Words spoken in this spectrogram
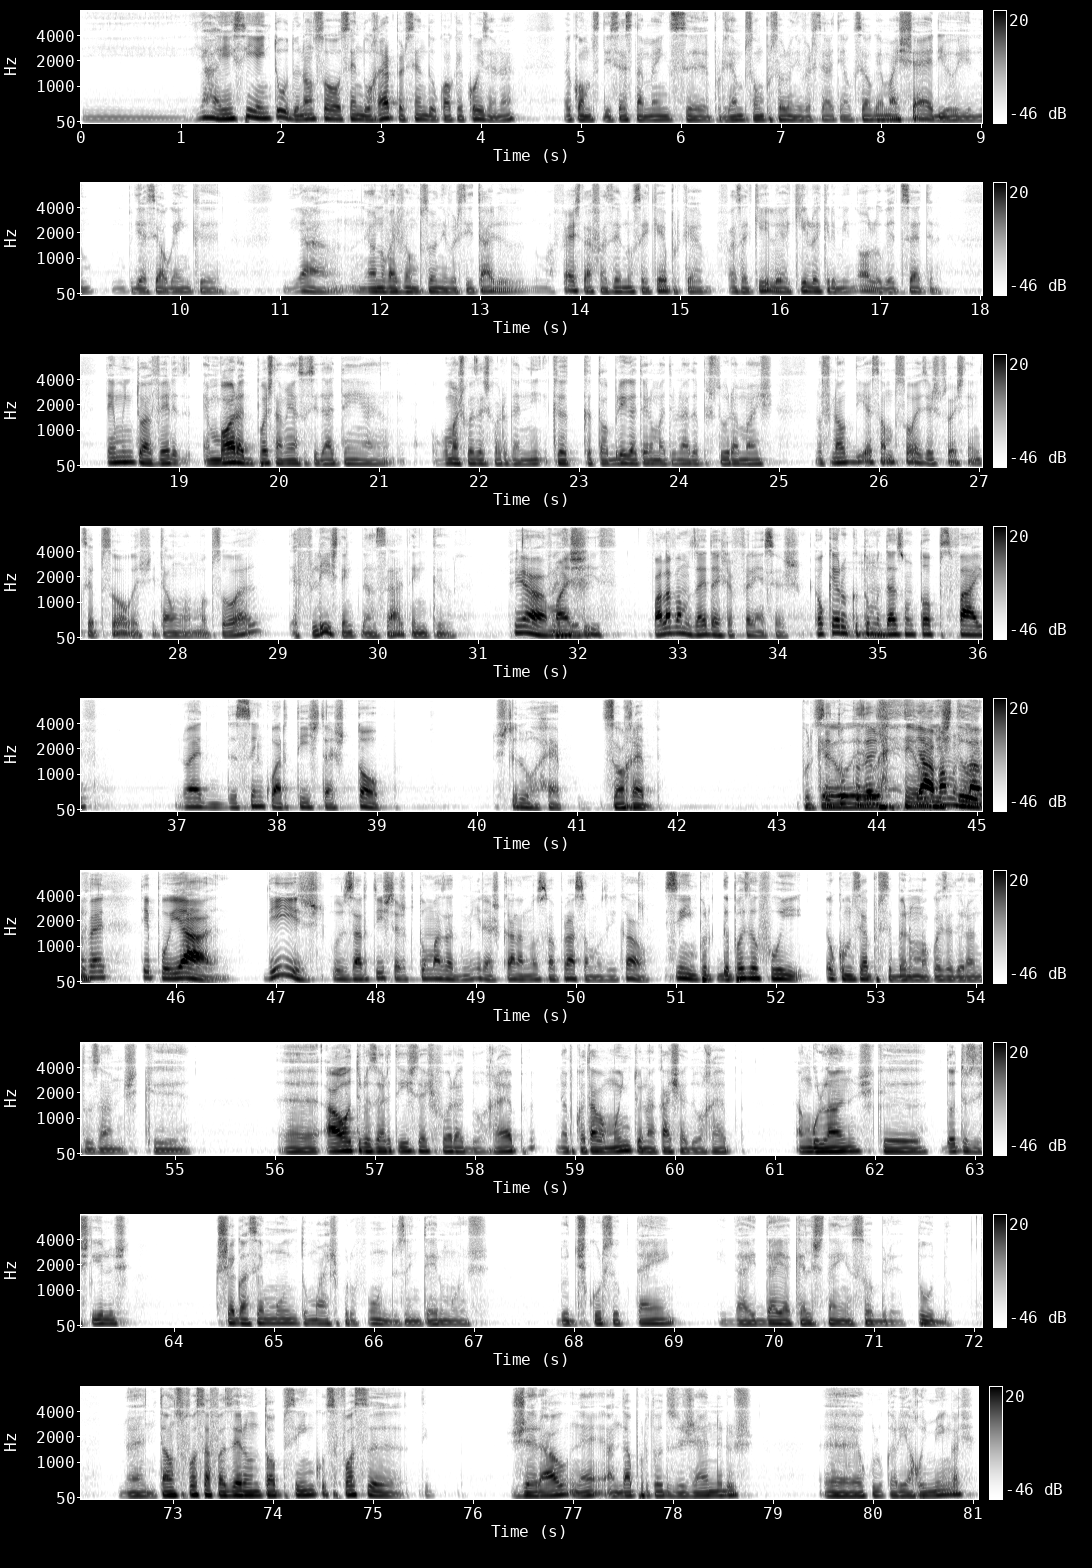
E yeah, em si, em tudo, não só sendo rapper, sendo qualquer coisa, né? É como se dissesse também que se, por exemplo, sou um professor universitário, tinha que ser alguém mais sério e não, não podia ser alguém que yeah, eu não vais ver um professor universitário numa festa a fazer não sei o quê porque faz aquilo e aquilo é criminólogo, etc tem muito a ver, embora depois também a sociedade tenha algumas coisas que, organiza, que, que te obriga a ter uma determinada postura, mas no final do dia são pessoas e as pessoas têm que ser pessoas. Então uma pessoa é feliz, tem que dançar, tem que. Yeah, fazer mas isso. Falávamos aí das referências. Eu quero que tu me das um top 5, não é? De cinco artistas top do estilo rap. Só rap. Porque Se eu, tu quiseres, eu, eu yeah, vamos lá ver. Tipo, yeah, Diz os artistas que tu mais admiras cá na nossa praça musical. Sim, porque depois eu fui. Eu comecei a perceber uma coisa durante os anos que eh, há outros artistas fora do rap, né, porque eu estava muito na caixa do rap, angolanos que de outros estilos que chegam a ser muito mais profundos em termos do discurso que têm e da ideia que eles têm sobre tudo. Né? Então, se fosse a fazer um top 5, se fosse tipo, geral, né? andar por todos os géneros, eh, eu colocaria Rui Mingas. Não,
